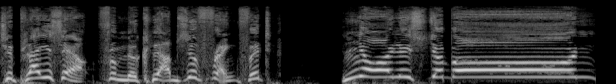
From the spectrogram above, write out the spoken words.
to play us out from the clubs of Frankfurt, Nihilistabon!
